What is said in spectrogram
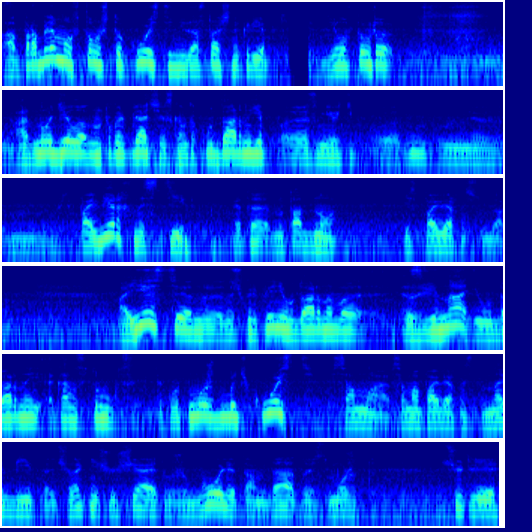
А проблема в том, что кости недостаточно крепкие. Дело в том, что одно дело, ну, укреплять, скажем так, ударные э, э, поверхности, это ну, одно, есть поверхность ударная. А есть э, значит, укрепление ударного звена и ударной конструкции. Так вот, может быть, кость сама, сама поверхность набита, человек не ощущает уже боли там, да, то есть может чуть ли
